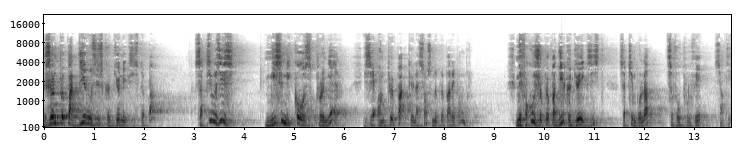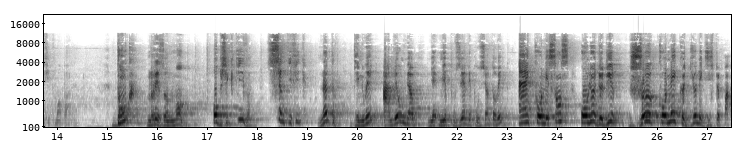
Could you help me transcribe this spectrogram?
Je ne peux pas dire hozy izy que Dieu n'existe pas satria hozy izy misy ny cause première izay on ne peut pas, que la science ne peut pas répondre. ne fa qo je e peux pas dire que dieu existe catria mbola se vat prouver scientifiquement par donc ne raisonnement objective scientifique neutre dénue alleo mi épouser les position tave inconnaissance au lieu de dire je connais que dieu n'existe pas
